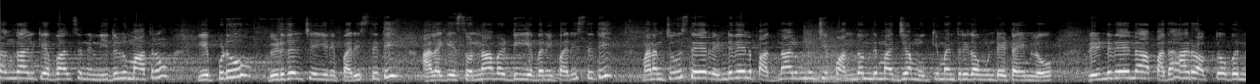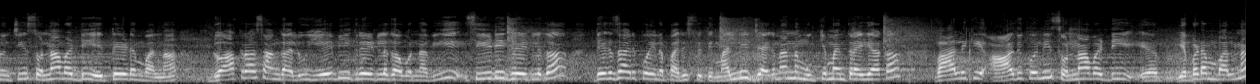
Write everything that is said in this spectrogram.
సంఘాలకి ఇవ్వాల్సిన నిధులు మాత్రం ఎప్పుడూ విడుదల చేయని పరిస్థితి అలాగే సున్నా వడ్డీ ఇవ్వని పరిస్థితి. మనం చూస్తే రెండు వేల పద్నాలుగు నుంచి పంతొమ్మిది మధ్య ముఖ్యమంత్రిగా ఉండే టైంలో రెండు వేల పదహారు అక్టోబర్ నుంచి సున్నా వడ్డీ ఎత్తేయడం వలన డ్వాక్రా సంఘాలు ఏబీ గ్రేడ్లుగా ఉన్నవి సిడి గ్రేడ్లుగా దిగజారిపోయిన పరిస్థితి. మళ్ళీ జగనన్న ముఖ్యమంత్రి అయ్యాక వాళ్ళకి ఆదుకొని సున్నా వడ్డీ ఇవ్వడం వలన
